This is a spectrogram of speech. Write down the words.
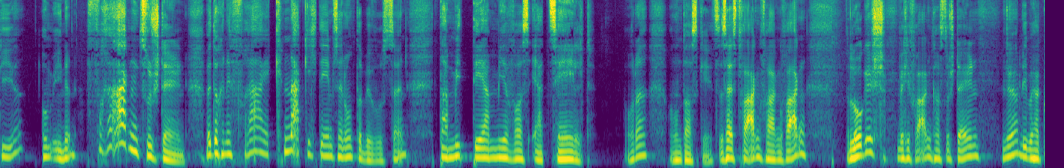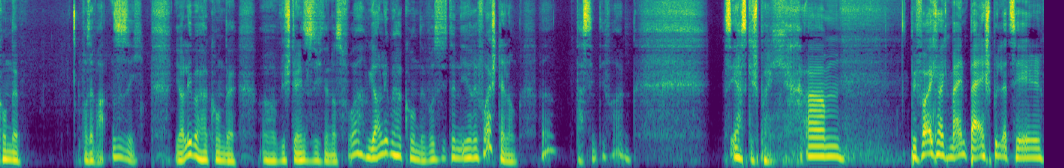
dir, um ihnen Fragen zu stellen. Weil durch eine Frage knacke ich dem sein Unterbewusstsein, damit der mir was erzählt. Oder? Und um das geht's. Das heißt, Fragen, Fragen, Fragen. Logisch, welche Fragen kannst du stellen? Ja, lieber Herr Kunde, was erwarten Sie sich? Ja, lieber Herr Kunde, äh, wie stellen Sie sich denn das vor? Ja, lieber Herr Kunde, was ist denn Ihre Vorstellung? das sind die Fragen. Das Erstgespräch. Ähm, Bevor ich euch mein Beispiel erzähle,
